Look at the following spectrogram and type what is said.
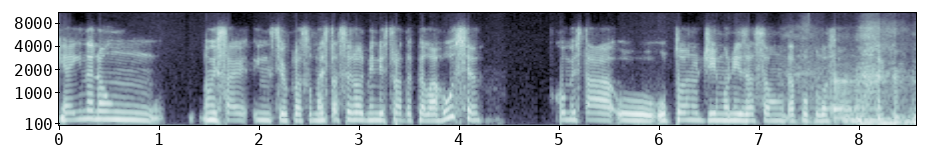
e ainda não, não está em circulação, mas está sendo administrada pela Rússia? Como está o, o plano de imunização da população?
